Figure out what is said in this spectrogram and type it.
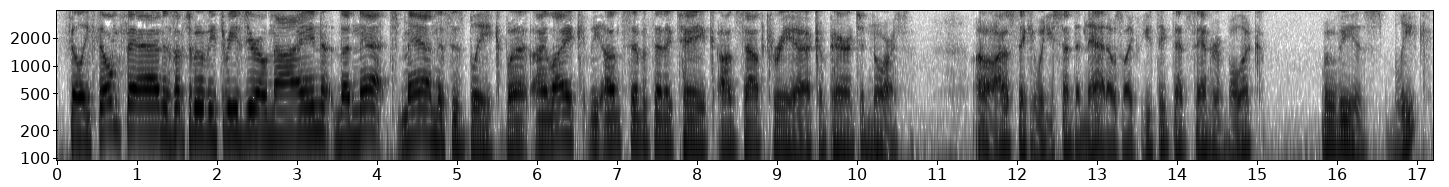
Philly Film Fan is up to movie 309. The Net. Man, this is bleak, but I like the unsympathetic take on South Korea compared to North. Oh, I was thinking when you said The Net, I was like, you think that Sandra Bullock movie is bleak?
